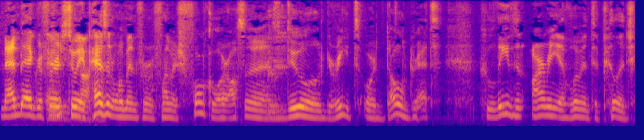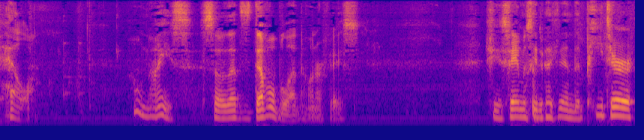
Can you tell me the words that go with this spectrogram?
Mad Meg refers And to a peasant woman from Flemish folklore, also known as Dul Griet or Dulgret, who leads an army of women to pillage hell. Oh, nice. So that's devil blood on her face. She's famously depicted in the Peter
